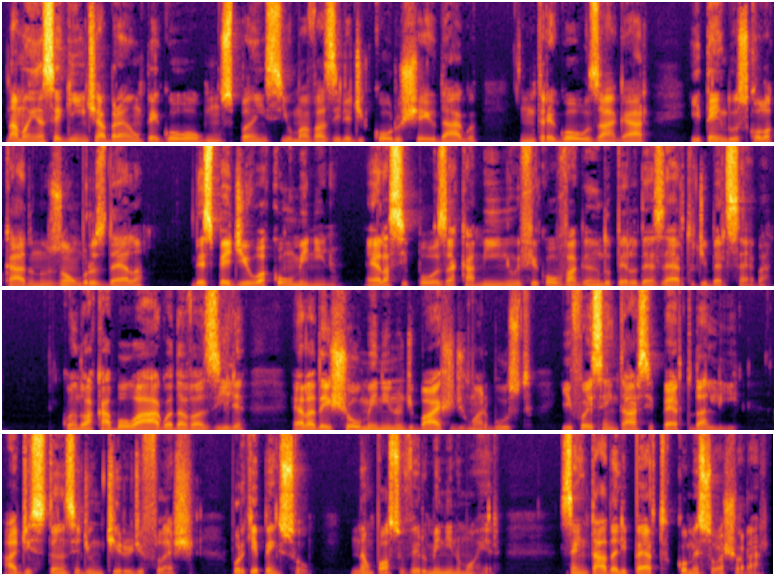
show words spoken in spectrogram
Na manhã seguinte, Abraão pegou alguns pães e uma vasilha de couro cheio d'água, entregou-os a Agar e, tendo-os colocado nos ombros dela, despediu-a com o menino. Ela se pôs a caminho e ficou vagando pelo deserto de Berseba. Quando acabou a água da vasilha, ela deixou o menino debaixo de um arbusto e foi sentar-se perto dali, à distância de um tiro de flecha, porque pensou: não posso ver o menino morrer. Sentada ali perto, começou a chorar.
